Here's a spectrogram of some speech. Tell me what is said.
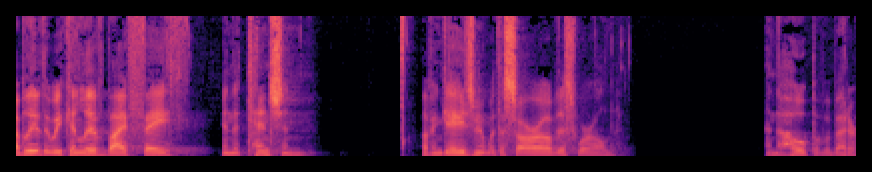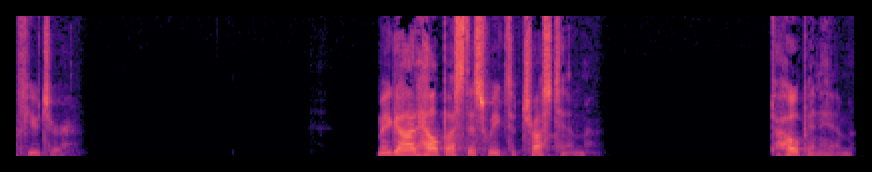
I believe that we can live by faith in the tension of engagement with the sorrow of this world and the hope of a better future. May God help us this week to trust Him, to hope in Him,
